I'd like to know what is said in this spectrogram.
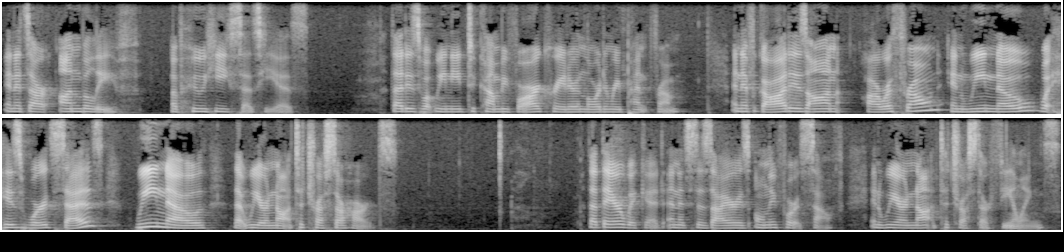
And it's our unbelief of who He says He is. That is what we need to come before our Creator and Lord and repent from. And if God is on our throne and we know what his word says, we know that we are not to trust our hearts. That they are wicked and its desire is only for itself, and we are not to trust our feelings.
